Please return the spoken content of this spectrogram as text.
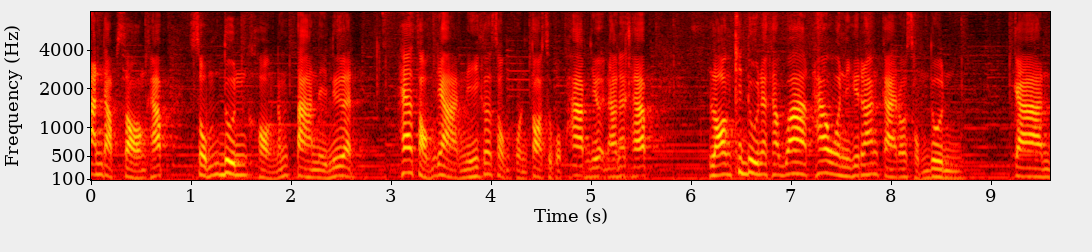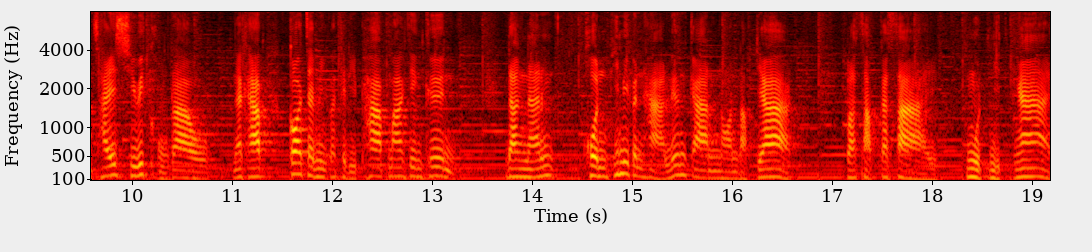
อันดับ2ครับสมดุลของน้ำตาลในเลือด แค่ 2 อย่างนี้ก็ส่งผลต่อสุขภาพเยอะแล้วนะครับ ลองคิดดูนะครับว่าถ้าวันนี้ร่างกายเราสมดุลการใช้ชีวิตของเรานะครับ ก็จะมีประสิทธิภาพมากยิ่งขึ้น ดังนั้นคนที่มีปัญหาเรื่องการนอนหลับยากกระสับกระส่าย หงุดหงิดง่าย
